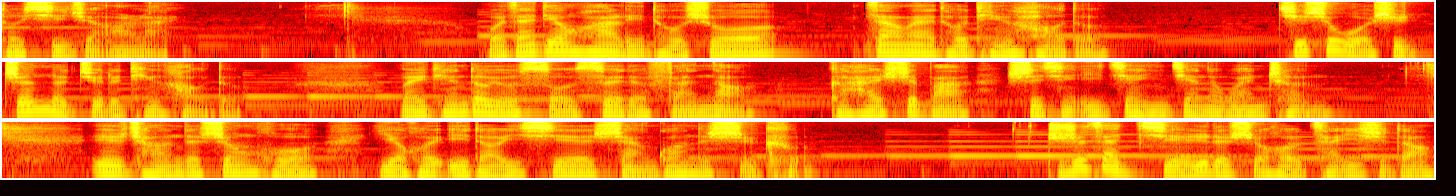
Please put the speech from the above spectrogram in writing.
都席卷而来。我在电话里头说，在外头挺好的，其实我是真的觉得挺好的，每天都有琐碎的烦恼，可还是把事情一件一件的完成。日常的生活也会遇到一些闪光的时刻，只是在节日的时候才意识到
